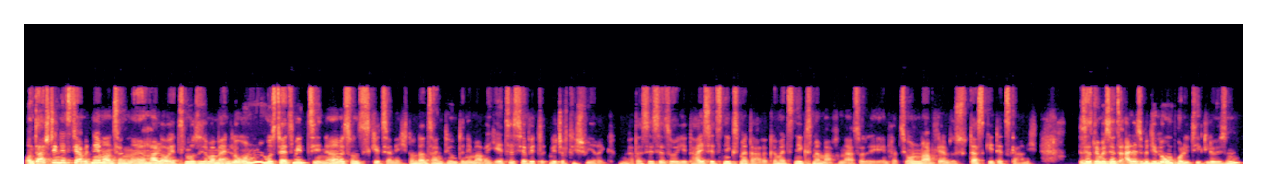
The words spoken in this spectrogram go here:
Und da stehen jetzt die Arbeitnehmer und sagen, naja, hallo, jetzt muss ich aber meinen Lohn, musst du jetzt mitziehen, ja, weil sonst geht's ja nicht. Und dann sagen die Unternehmer, aber jetzt ist ja wirtschaftlich schwierig. Ja, das ist ja so, da ist jetzt nichts mehr da, da können wir jetzt nichts mehr machen. Also die Inflation abklären, das, das geht jetzt gar nicht. Das heißt, wir müssen jetzt alles über die Lohnpolitik lösen,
